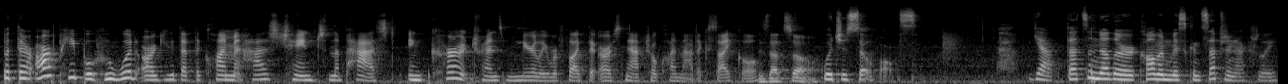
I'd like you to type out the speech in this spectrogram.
But there are people who would argue that the climate has changed in the past, and current trends merely reflect the Earth's natural climatic cycle. Is that so? Which is so false. Yeah, that's another common misconception, actually.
